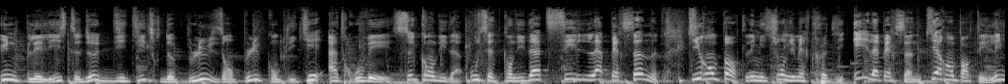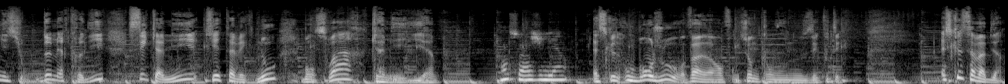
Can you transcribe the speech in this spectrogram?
une playlist de 10 titres de plus en plus compliqués à trouver. Ce candidat ou cette candidate, c'est la personne qui remporte l'émission du mercredi. Et la personne qui a remporté l'émission de mercredi, c'est Camille qui est avec nous. Bonsoir Camille. Bonsoir Julien. Est-ce que ou bonjour, enfin en fonction de quand vous nous écoutez. Est-ce que ça va bien?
